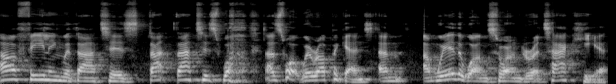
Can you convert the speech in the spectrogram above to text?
our feeling with that is that that is what that's what we're up against, and and we're the ones who are under attack here.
